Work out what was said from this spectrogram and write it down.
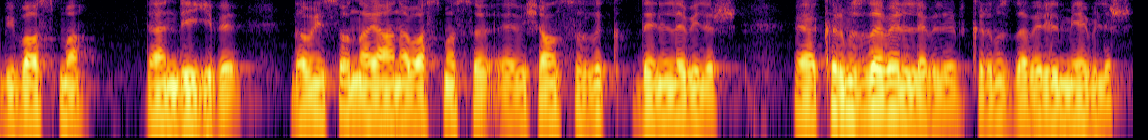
bir basma dendiği gibi Davinson'un ayağına basması e, bir şanssızlık denilebilir veya kırmızı da verilebilir, kırmızı da verilmeyebilir.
